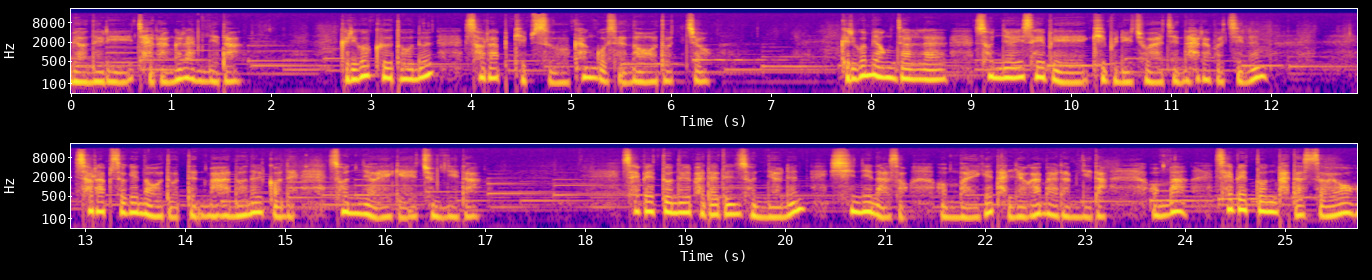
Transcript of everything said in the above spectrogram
며느리 자랑을 합니다. 그리고 그 돈을 서랍 깊숙한 곳에 넣어뒀죠. 그리고 명절날 손녀의 세배에 기분이 좋아진 할아버지는 서랍 속에 넣어뒀던 만 원을 꺼내 손녀에게 줍니다. 세뱃돈을 받아든 손녀는 신이 나서 엄마에게 달려가 말합니다. 엄마, 세뱃돈 받았어요.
